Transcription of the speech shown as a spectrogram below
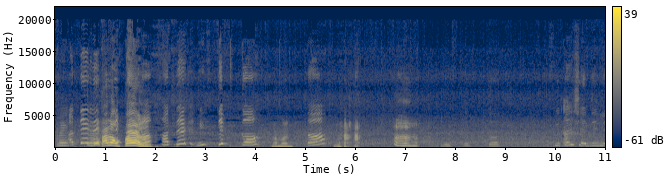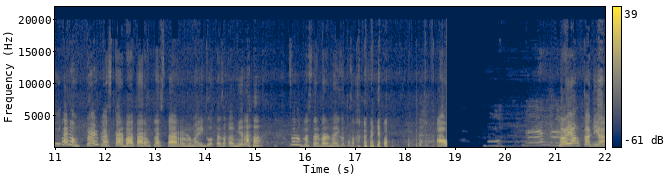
picture. Tarong Pearl. Ate, lipstick ko. Naman. To? Lipstick ko. Kita siya dili. Tarong Pearl, plaster ba? Tarong plaster maigo ta sa kamera. Tarong plaster na maigo ta sa kamera? Aw. Mayang ka diha.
